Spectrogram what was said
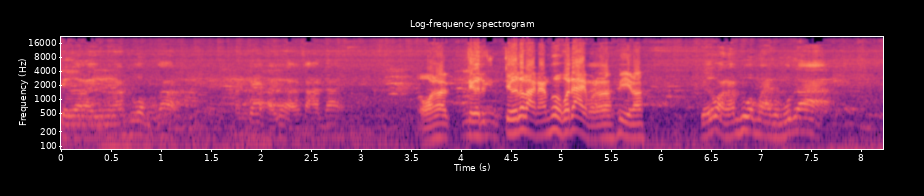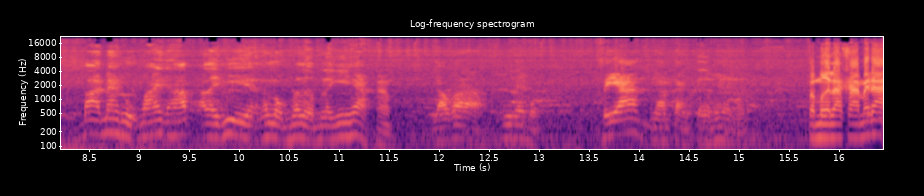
เจออะไรในน้ำท่วมมันก็มันแก้ไขสถานการณ์ได้ อ๋อถ้าเจอเจอระหว่างน้ำท่วมก็ได้หมดแล้วนะพี่เนาะเจอระหว่างน้ำท่วมมาสมมติว่า บ้านแม่งถูกไม้ทับ อะไรที่ถล่มถลิมอะไรอย่างงี้ใช่ไหมครับ เราก็นี่ได้หมดเสียพยายามแต่งเติมให้หมดประเมินราคาไม่ได้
